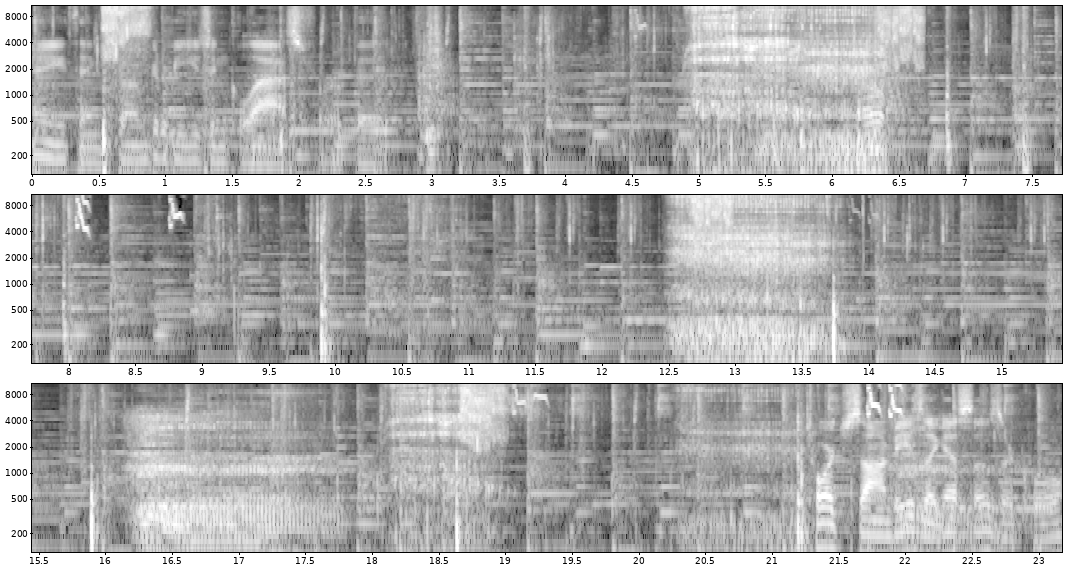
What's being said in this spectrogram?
anything, so I'm gonna be using glass for a bit. Zombies, I guess those are cool.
